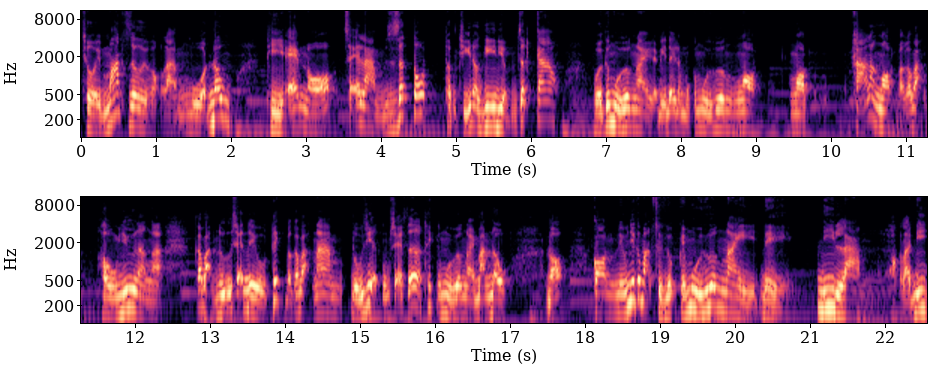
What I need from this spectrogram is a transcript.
trời mát rời hoặc là mùa đông thì em nó sẽ làm rất tốt thậm chí là ghi điểm rất cao với cái mùi hương này. Tại vì đây là một cái mùi hương ngọt ngọt khá là ngọt và các bạn hầu như là các bạn nữ sẽ đều thích và các bạn nam đối diện cũng sẽ rất là thích cái mùi hương này ban đầu. Đó còn nếu như các bạn sử dụng cái mùi hương này để đi làm hoặc là đi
